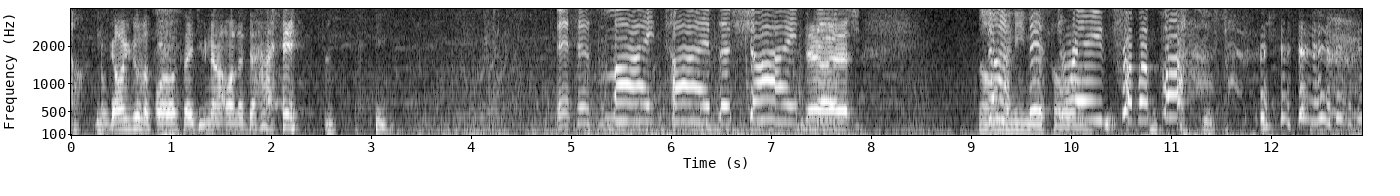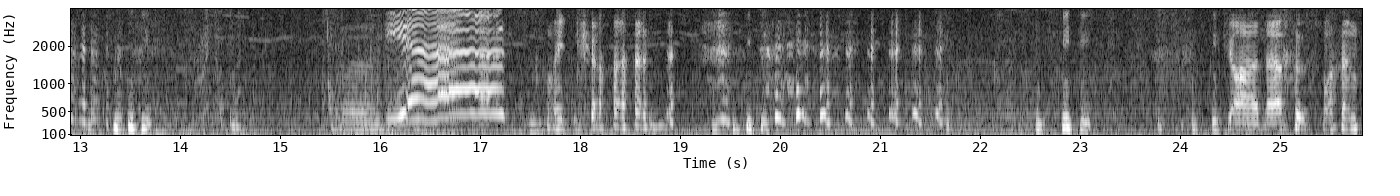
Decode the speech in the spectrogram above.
Oh, I'm going through the portal because I do not want to die. this is my time to shine, Do bitch. it. so many Justice missiles. reigns from above. yes. Oh my god. God, that was fun.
